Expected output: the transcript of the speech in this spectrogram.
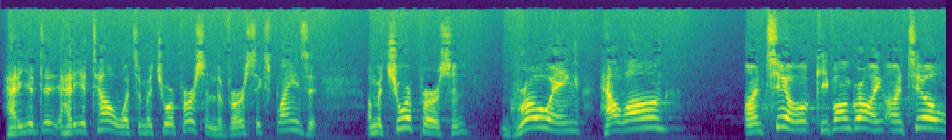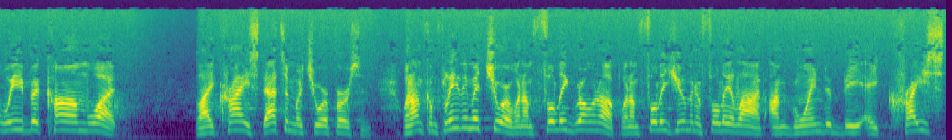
How do you, how do you tell what's a mature person? The verse explains it. A mature person growing how long? Until, keep on growing, until we become what? Like Christ. That's a mature person. When I'm completely mature, when I'm fully grown up, when I'm fully human and fully alive, I'm going to be a Christ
